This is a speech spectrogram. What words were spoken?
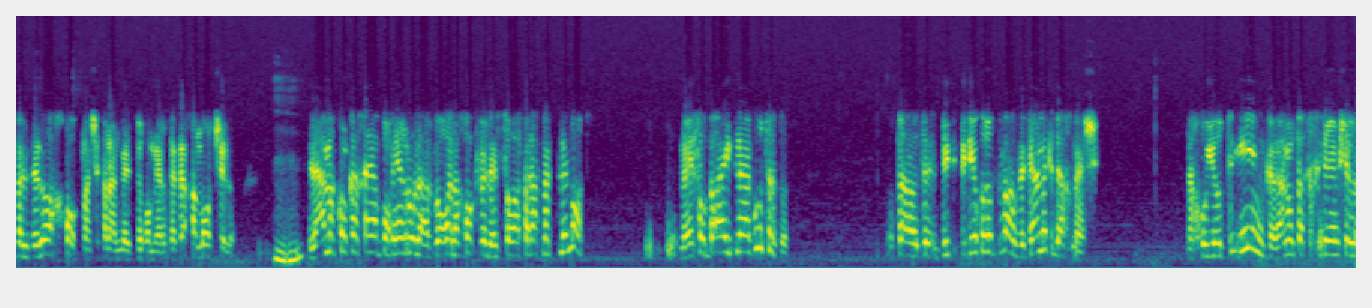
אבל זה לא החוק מה שחנן מלצר אומר, זה גחמות שלו. למה כל כך היה בוער לו לעבור על החוק ולאסור הפעלת מצלמות? מאיפה באה ההתנהגות הזאת? אותה, זה בדיוק אותו דבר, זה גם אקדח מאש. אנחנו יודעים, קראנו את התחקירים של,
